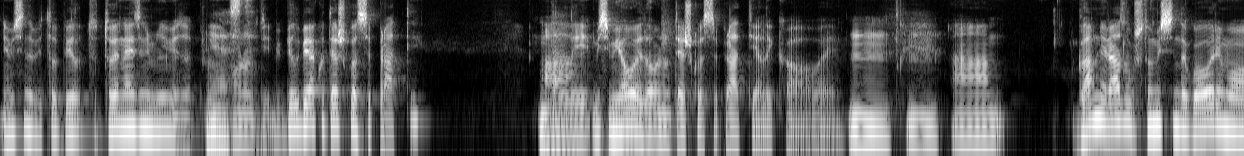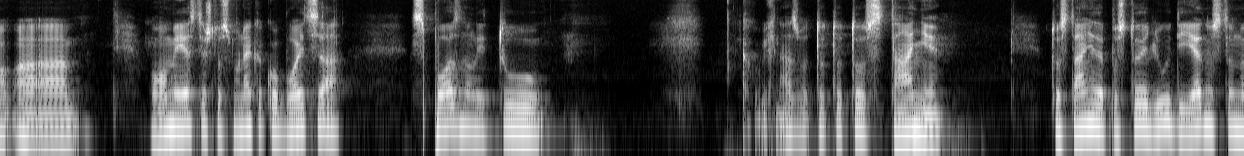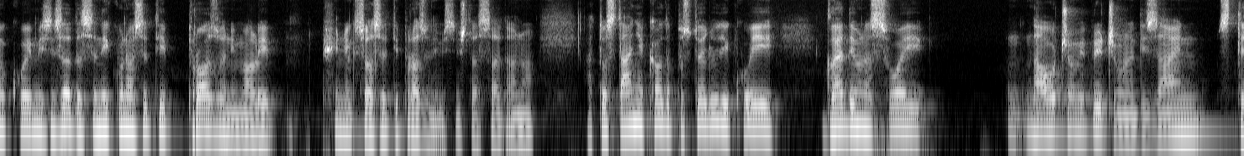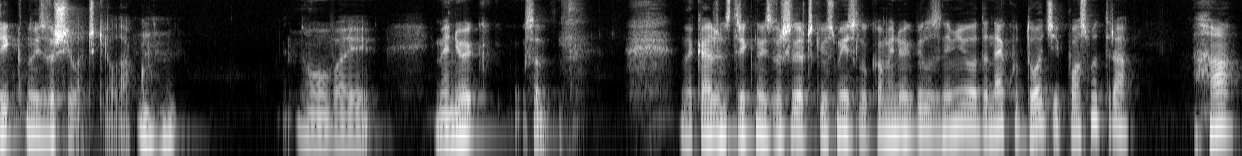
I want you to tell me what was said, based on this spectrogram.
Ja mislim da bi to bilo, to, to je najzanimljivije zapravo. Jest. Ono, bilo bi jako teško da se prati, Da. ali, mislim i ovo je dovoljno teško da se prati, ali kao ovaj, Mm, mm. A, glavni razlog što mislim da govorimo a, o ovome jeste što smo nekako obojica spoznali tu kako bih nazvao, to, to, to stanje to stanje da postoje ljudi jednostavno koji, mislim sad da se niko ne osjeti prozvanim, ali nek se osjeti prozvanim, mislim šta sad, ono. A to stanje kao da postoje ljudi koji gledaju na svoj, na ovo čemu mi pričamo, na dizajn, striktno izvršilački, jel tako? Mhm. Ovaj, meni uvijek, sad, da kažem striktno izvršilački u smislu, kao meni uvijek bilo zanimljivo da neko dođe i posmatra, aha,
